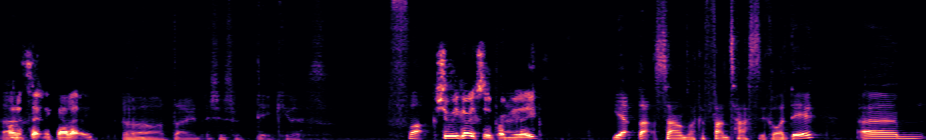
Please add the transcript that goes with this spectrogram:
On a technicality. Oh, don't. It's just ridiculous. Fuck. Should we go to the Premier League? Yep, that sounds like a fantastic idea. Um,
